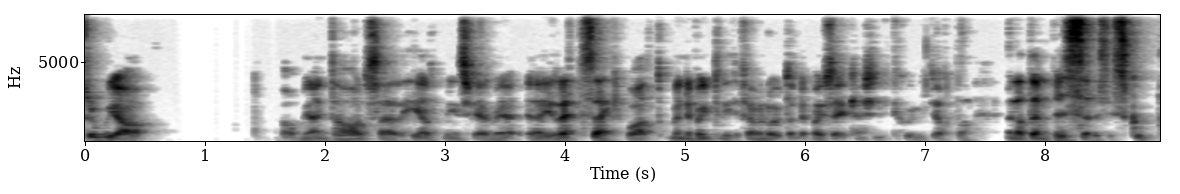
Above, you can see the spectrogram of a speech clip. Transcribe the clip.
tror jag, om jag inte har så här helt minns fel, men jag är rätt säker på att, men det var inte 95 då utan det var ju säkert kanske 97, 98, men att den visades i skop,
